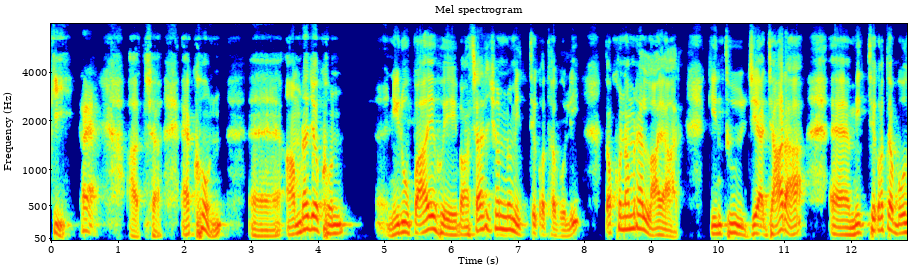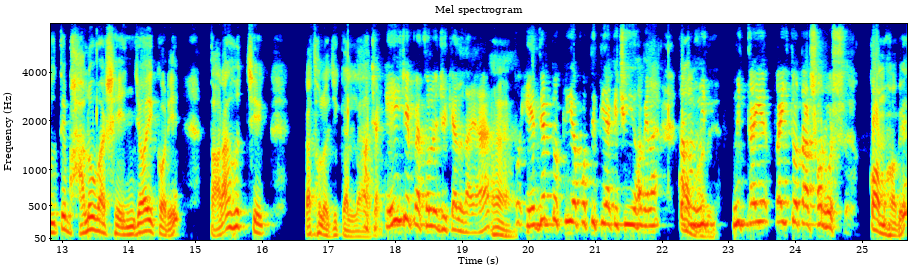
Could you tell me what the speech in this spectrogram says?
কি? হ্যাঁ। আচ্ছা এখন আহ, আমরা যখন নিরুপায় হয়ে বাঁচার জন্য মিথ্যে কথা বলি তখন আমরা লায়ার। কিন্তু যে- যারা মিথ্যে কথা বলতে ভালোবাসে এনজয় করে তারা হচ্ছে প্যাথোলজিক্যাল লায়ার আচ্ছা এই যে প্যাথোলজিক্যাল লায়ার তো এদের তো ক্রিয়া প্রতিক্রিয়া কিছুই হবে না। মিথ্যাই তো তার সর্বস্ব। কম হবে।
